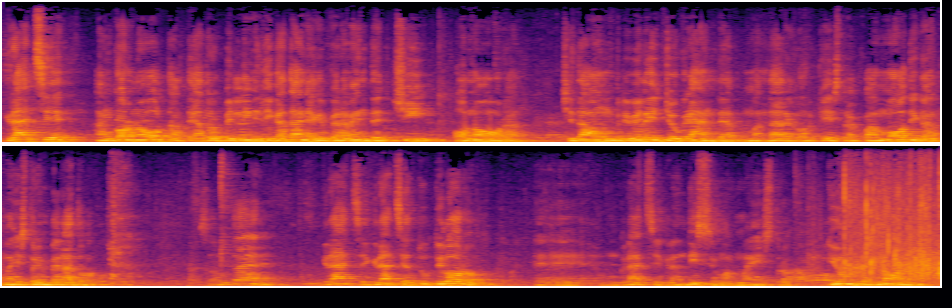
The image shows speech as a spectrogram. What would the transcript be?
Grazie ancora una volta al Teatro Bellini di Catania che veramente ci onora, ci dà un privilegio grande a mandare l'orchestra qua a Modica, Maestro Imperato lo posso salutare, grazie, grazie a tutti loro, grazie grandissimo al Maestro Gunther Noi.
